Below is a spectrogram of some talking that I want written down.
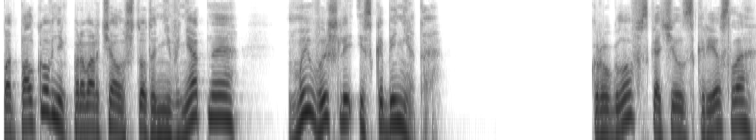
Подполковник проворчал что-то невнятное, мы вышли из кабинета. Круглов вскочил с кресла,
